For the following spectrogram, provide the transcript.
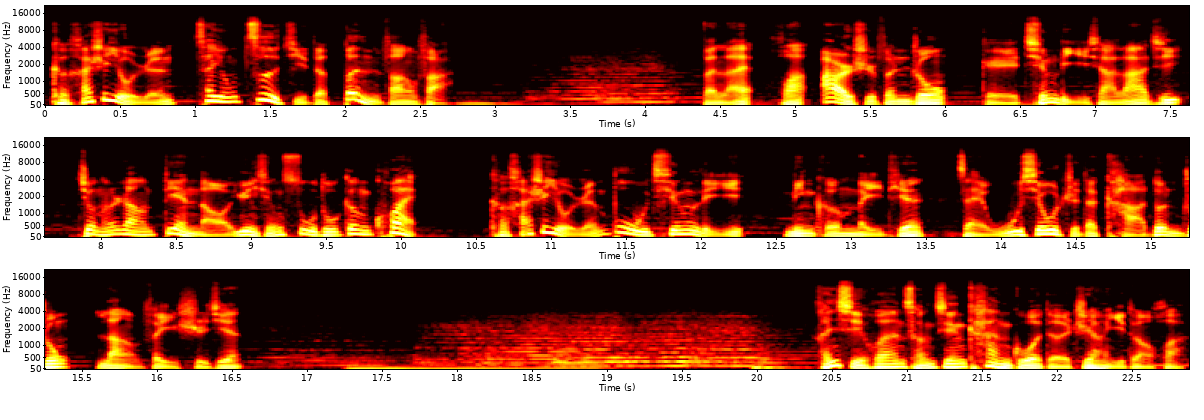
可还是有人在用自己的笨方法。本来花二十分钟给清理一下垃圾，就能让电脑运行速度更快，可还是有人不清理，宁可每天在无休止的卡顿中浪费时间。很喜欢曾经看过的这样一段话：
